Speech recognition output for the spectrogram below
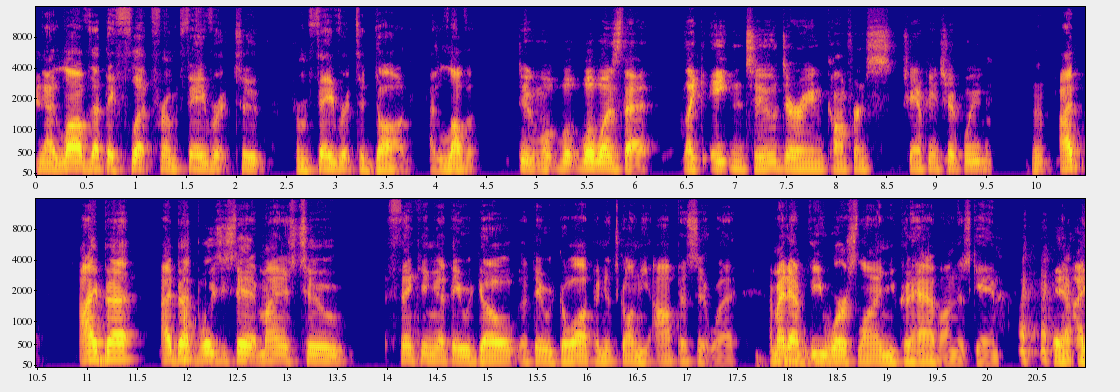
and I love that they flip from favorite to from favorite to dog. I love it. Dude, what, what, what was that? Like eight and two during conference championship week? I I bet I bet Boise State at minus two, thinking that they would go that they would go up, and it's gone the opposite way. I might have the worst line you could have on this game, and I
